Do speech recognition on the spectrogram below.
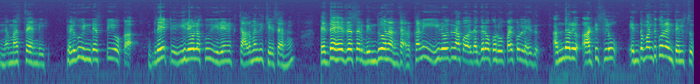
నమస్తే అండి. తెలుగు ఇండస్ట్రీ ఒక గ్రేట్ హీరోలకు హీరోయిన్కి చాలామంది చేశాను. పెద్ద హెయిర్ డ్రెస్సర్ బిందు అని అంటారు. కానీ ఈరోజు నాకు దగ్గర ఒక రూపాయి కూడా లేదు. అందరు ఆర్టిస్టులు ఎంతమందికో నేను తెలుసు.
